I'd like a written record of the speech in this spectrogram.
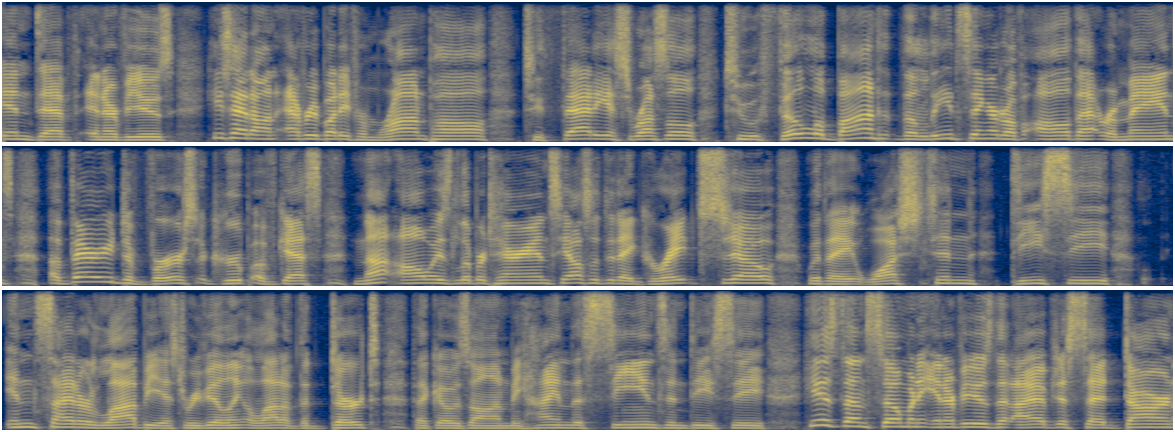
in depth interviews. He's had on everybody from Ron Paul to Thaddeus Russell to Phil Labonte, the lead singer of All That Remains, a very diverse group of guests, not always libertarians. He also did a great show with a Washington, D.C insider lobbyist revealing a lot of the dirt that goes on behind the scenes in DC. He has done so many interviews that I have just said, darn,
